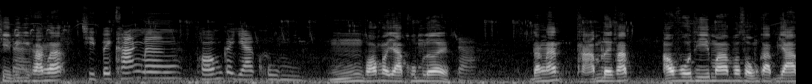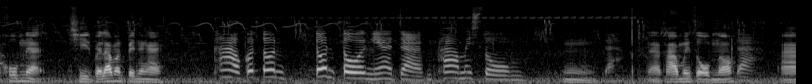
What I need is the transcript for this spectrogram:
ฉีดไปจ้ะ กี่ครั้งแล้วฉีดไปครั้งหนึ่งพร้อมกับยาคุมอืมพร้อมกับยาคุมเลย จ้ะดังนั้นถามเลยครับ เอาโฟทีมาผสมกับยาคุมเนี่ย ฉีดไปแล้วมันเป็นยังไง ข้าวก็ต้นต้นโตอย่างเงี้ยจ้ะข้าวไม่โทรม อืมจ้ะ อ่าข้าวไม่โทรมเนาะจ้ะอ่า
